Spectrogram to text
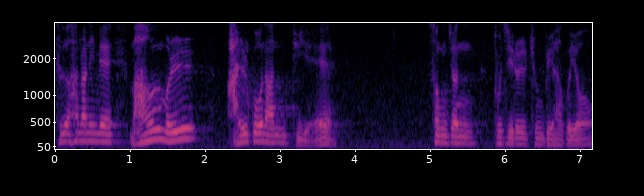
그 하나님의 마음을 알고 난 뒤에 성전 부지를 준비하고요.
